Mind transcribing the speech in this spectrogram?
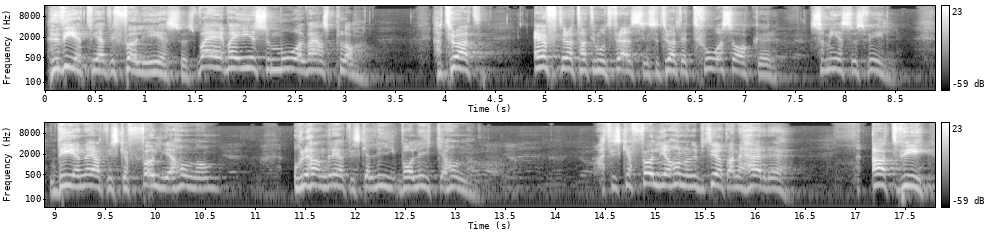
Hur vet vi att vi följer Jesus? Vad är, vad är Jesu mål? Vad är hans plan? Jag tror att efter att ha tagit emot frälsning så tror jag att det är två saker som Jesus vill. Det ena är att vi ska följa honom och det andra är att vi ska li vara lika honom. Att vi ska följa honom, det betyder att han är Herre. Att vi,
